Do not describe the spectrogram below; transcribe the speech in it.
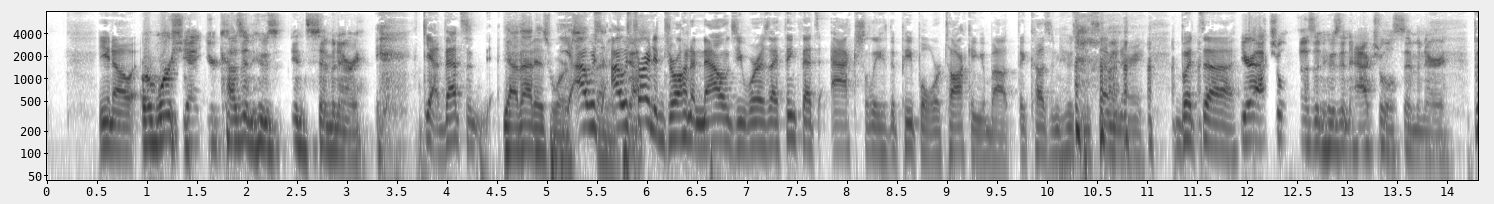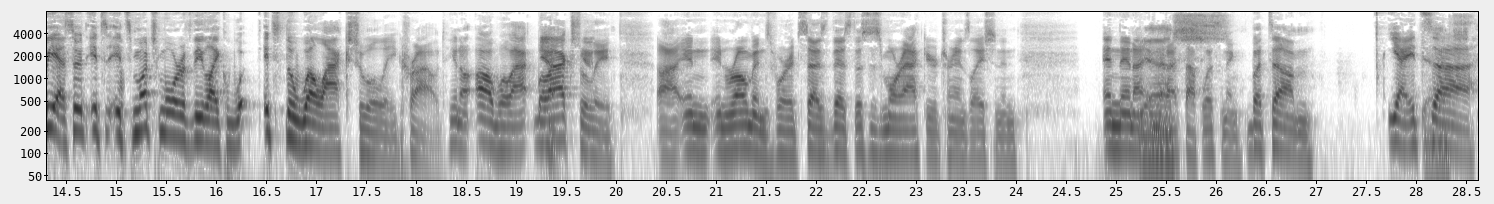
you know, or worse yet, your cousin who's in seminary. yeah, that's yeah, that is worse. Yeah, I was I was trying to draw an analogy, whereas I think that's actually the people we're talking about, the cousin who's in seminary. but uh, your actual cousin who's in actual seminary. But yeah, so it's it's much more of the like it's the well actually crowd. You know, oh well, well yeah, actually. Uh, in in Romans where it says this, this is a more accurate translation, and and then I yes. and then I stop listening. But um, yeah, it's yes. uh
